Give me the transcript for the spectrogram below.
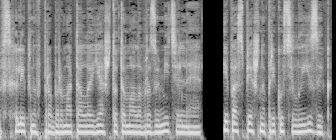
Всхлипнув, пробормотала я что-то маловразумительное и поспешно прикусила язык.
